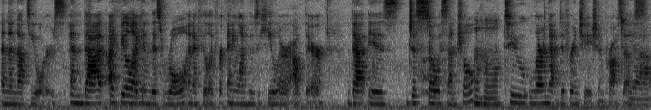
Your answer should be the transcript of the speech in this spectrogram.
and then that's yours and that i feel like in this role and i feel like for anyone who's a healer out there that is just so essential Mm-hmm. to learn that differentiation process yeah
